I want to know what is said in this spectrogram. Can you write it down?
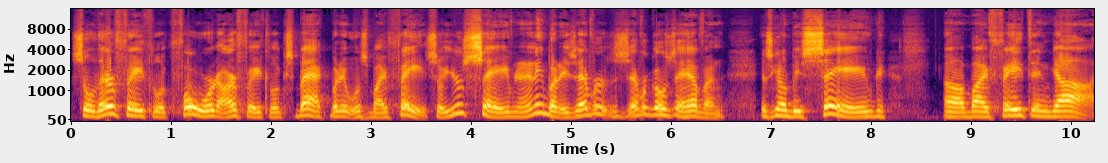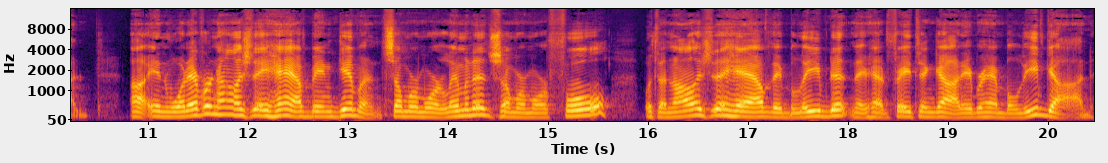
So their faith looked forward, our faith looks back, but it was by faith. So you're saved, and anybody who's ever, ever goes to heaven is going to be saved uh, by faith in God. Uh, in whatever knowledge they have been given. Some were more limited, some were more full. With the knowledge they have, they believed it and they had faith in God. Abraham believed God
